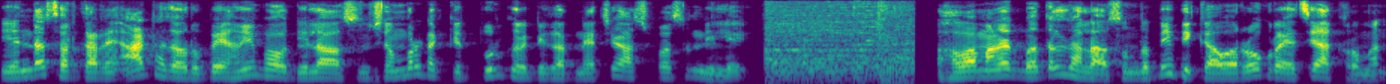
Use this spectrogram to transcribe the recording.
यंदा सरकारने आठ हजार रुपये हमी भाव दिला असून शंभर टक्के तूर खरेदी करण्याचे आश्वासन दिले. हवामानात बदल झाला असून रब्बी पिकावर रोगराईचे आक्रमण.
